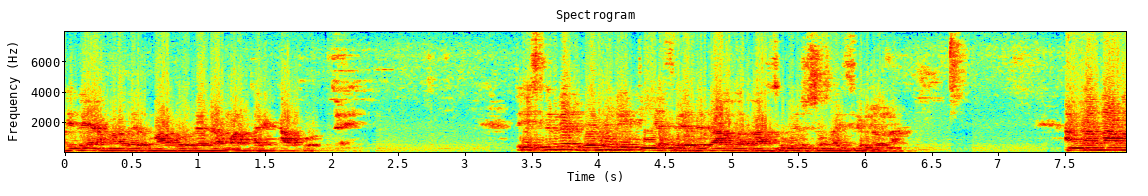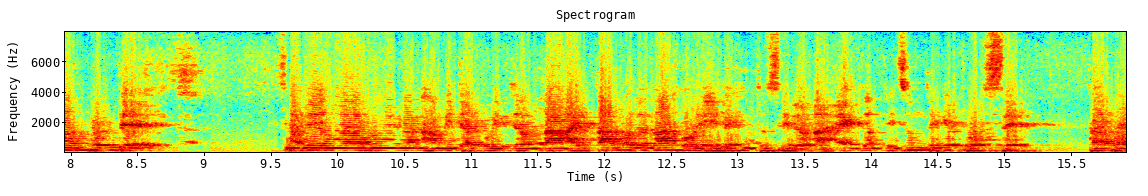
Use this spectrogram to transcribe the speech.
দিলে আমাদের মা বোনেরা মাথায় কাপড় দেয়। ইসলামের বহু রীতি আছে যেটা আল্লাহ রাসুলের সময় ছিল না। আমরা নামাজ পড়তে তারপরে না করে এটা কিন্তু ছিল না। একজন পিছন থেকে পড়ছে, তারপর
